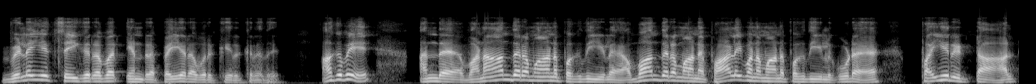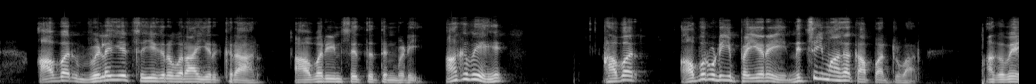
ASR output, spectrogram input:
விளையச் செய்கிறவர் என்ற பெயர் அவருக்கு இருக்கிறது. ஆகவே அந்த வனாந்தரமான பகுதியில் அவாந்தரமான பாலைவனமான பகுதியில் கூட பயிரிட்டால் அவர் விளையச் செய்கிறவராய் இருக்கிறார் அவரின் சித்தத்தின்படி. ஆகவே அவர் அவருடைய பெயரை நிச்சயமாக காப்பாற்றுவார். ஆகவே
